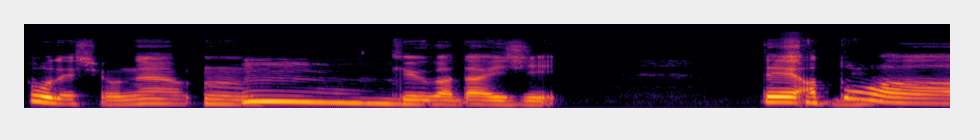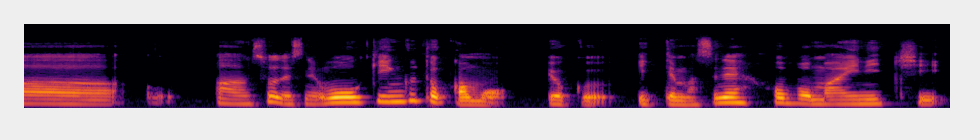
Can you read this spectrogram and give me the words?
そうですよね。うん。うん呼吸が大事。で、あとはあそうですね。ウォーキングとかもよく行ってますね。ほぼ毎日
